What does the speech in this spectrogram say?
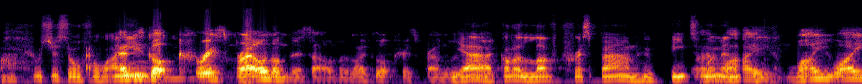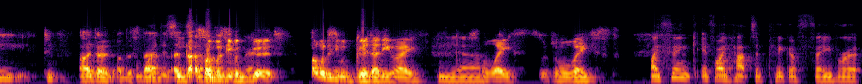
oh, it was just awful i and mean he's got Chris Brown on this album. I thought Chris Brown was. yeah like, gotta love chris brown who beats uh, women Why? Why? Why? Do, I don't understand. does he And that song was even good. That song was even good anyway. yeah It's a waste. It's a waste. I think if I had to pick a favorite,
